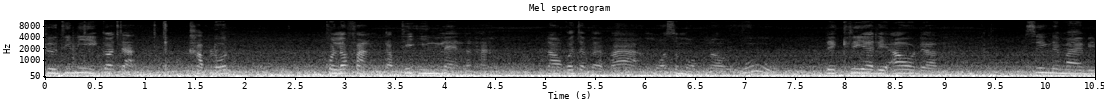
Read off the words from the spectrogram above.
คือที่นี่ ก็จะขับรถคนละฝั่งกับที่อิงแลนด์นะคะ เราก็จะแบบว่าหัวสมองเราอู้ they clear the out the think they might be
